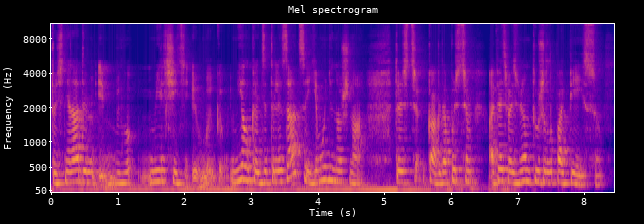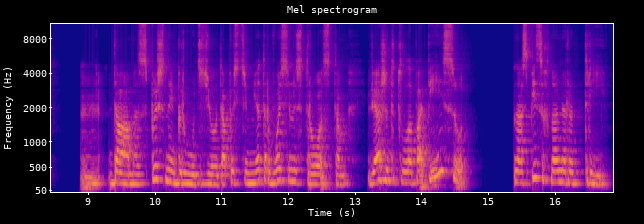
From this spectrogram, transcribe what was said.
То есть не надо мельчить. Мелкая детализация ему не нужна. То есть, как, допустим, опять возьмем ту же лопопейсу. Дама с пышной грудью, допустим, метр восемьдесят ростом, вяжет эту лопопейсу, на спицах номер три.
